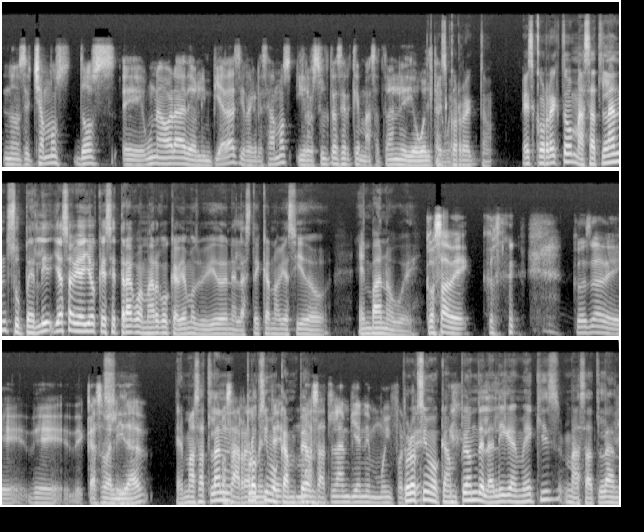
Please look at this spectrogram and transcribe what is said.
nos echamos dos, eh, una hora de Olimpiadas y regresamos. Y resulta ser que Mazatlán le dio vuelta. Es güey. correcto. Es correcto. Mazatlán, super líder. Ya sabía yo que ese trago amargo que habíamos vivido en el Azteca no había sido en vano, güey. Cosa de. Cosa, cosa de, de- de casualidad. El Mazatlán, O sea, próximo campeón. Mazatlán viene muy fuerte. Próximo campeón de la Liga MX, Mazatlán.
